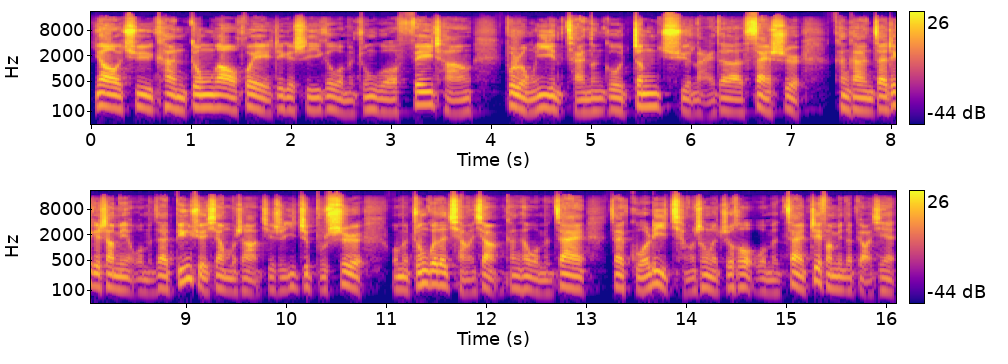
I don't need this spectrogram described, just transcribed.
要去看冬奥会，这个是一个我们中国非常不容易才能够争取来的赛事。看看在这个上面，我们在冰雪项目上其实一直不是我们中国的强项。看看我们在在国力强盛了之后，我们在这方面的表现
